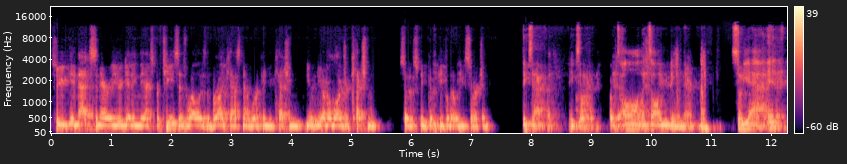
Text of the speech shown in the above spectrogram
So you, in that scenario, you're getting the expertise as well as the broadcast network, and you're catching. You, you have a larger catchment, so to speak, of people that would be searching. Exactly. Exactly. Okay. It's all. That's all you're doing there. So yeah, and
